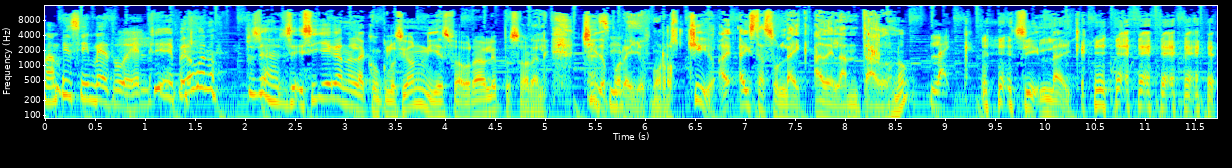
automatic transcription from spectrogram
A mí sí me duele. Sí, pero bueno, pues ya, si, si llegan a la conclusión y es favorable, pues órale. Chido Así por es. ellos, morros. Chido. Ahí, ahí está su like adelantado, ¿no? Like. sí, like.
